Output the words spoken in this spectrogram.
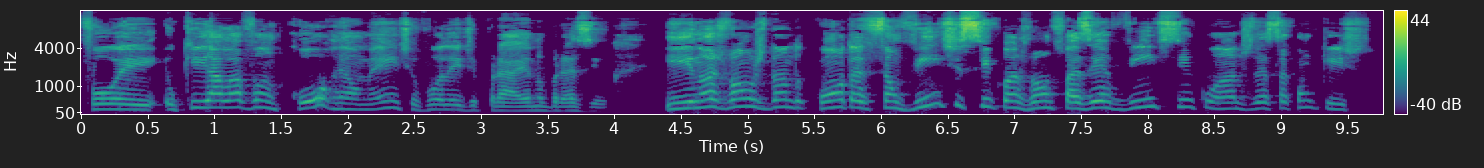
foi o que alavancou realmente o vôlei de praia no Brasil. E nós vamos dando conta, são 25 anos, vamos fazer 25 anos dessa conquista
